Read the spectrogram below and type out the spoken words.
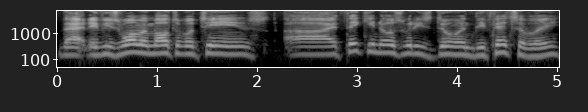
That if he's won with multiple teams, uh, I think he knows what he's doing defensively.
